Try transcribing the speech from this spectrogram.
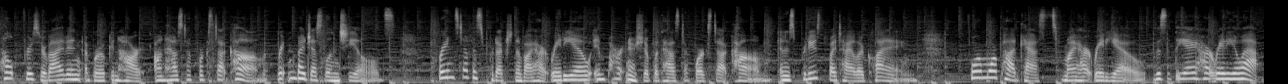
Help for Surviving a Broken Heart on HowStuffWorks.com, written by Jesslyn Shields. Brainstuff is a production of iHeartRadio in partnership with HowStuffWorks.com and is produced by Tyler Klang. For more podcasts from iHeartRadio, visit the iHeartRadio app,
